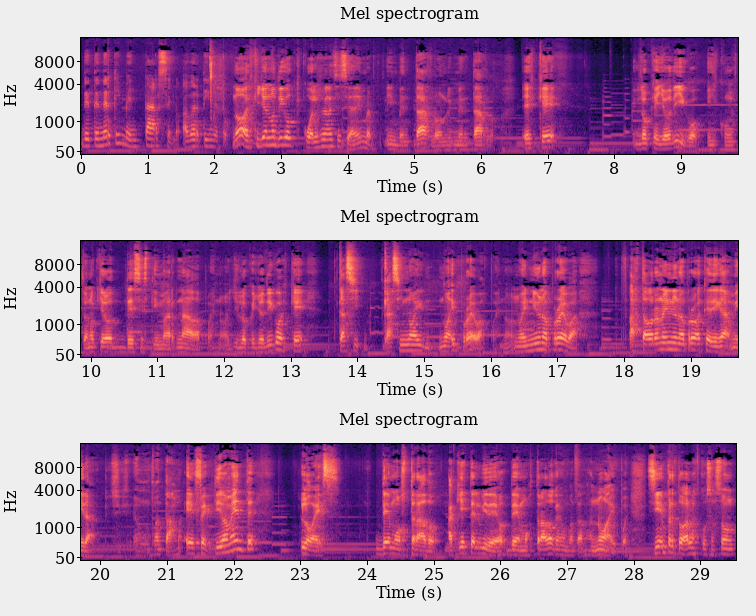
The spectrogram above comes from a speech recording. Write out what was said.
de tener que inventárselo? A ver, dime tú. No, es que yo no digo que cuál es la necesidad de inventarlo o no inventarlo. Es que lo que yo digo, y con esto no quiero desestimar nada, pues, ¿no? Y lo que yo digo es que casi, casi no hay, no hay pruebas, pues, ¿no? No hay ni una prueba. Hasta ahora no hay ni una prueba que diga, mira, es un fantasma. Efectivamente, lo es. Demostrado. Aquí está el video. Demostrado que es un fantasma. No hay, pues. Siempre todas las cosas son,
